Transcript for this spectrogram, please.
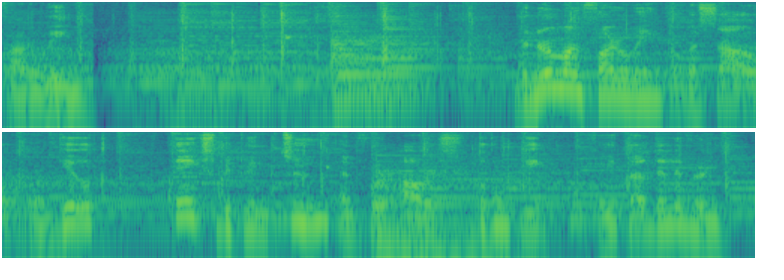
farrowing. The normal farrowing of a sow or gilt takes between 2 and 4 hours to complete fetal delivery.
